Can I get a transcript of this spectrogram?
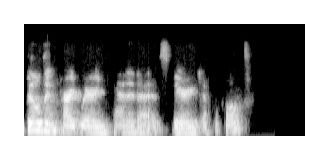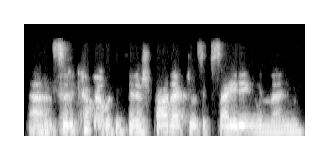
building hardware in Canada is very difficult. Um, so to come out with a finished product was exciting. And then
